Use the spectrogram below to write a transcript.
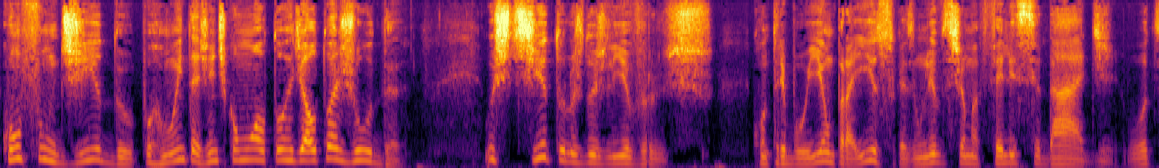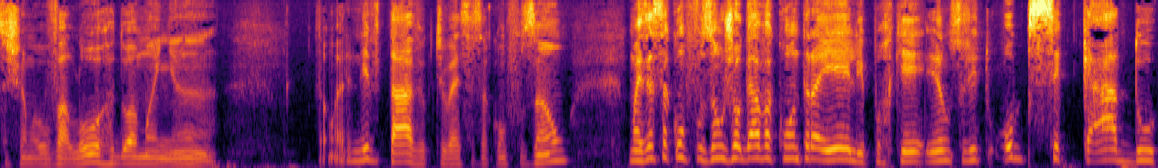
confundido por muita gente como um autor de autoajuda. Os títulos dos livros contribuíam para isso, quer dizer, um livro se chama Felicidade, o outro se chama O Valor do Amanhã. Então era inevitável que tivesse essa confusão, mas essa confusão jogava contra ele, porque ele é um sujeito obcecado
